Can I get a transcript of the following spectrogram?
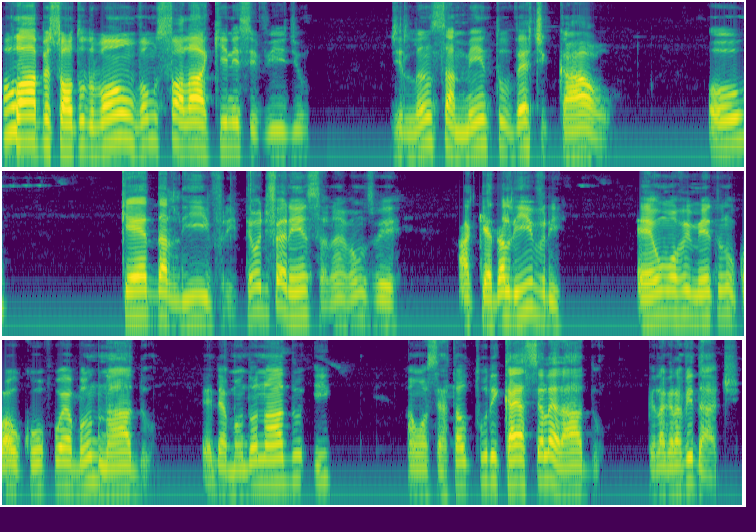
Olá pessoal, tudo bom? Vamos falar aqui nesse vídeo de lançamento vertical ou queda livre. Tem uma diferença, né? Vamos ver. A queda livre é um movimento no qual o corpo é abandonado. Ele é abandonado e a uma certa altura e cai acelerado pela gravidade.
